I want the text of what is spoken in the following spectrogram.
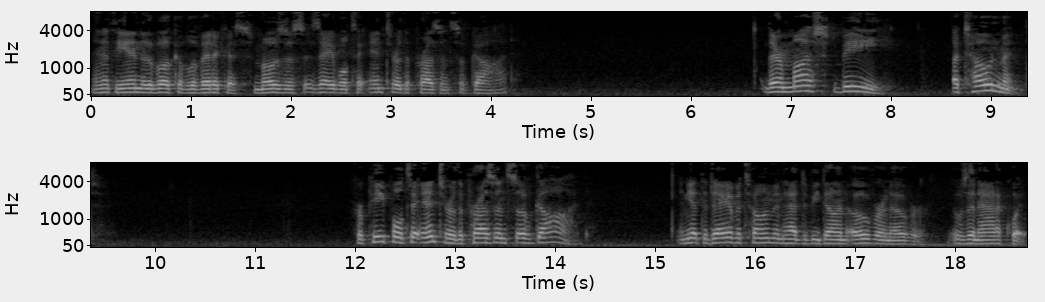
And at the end of the book of Leviticus, Moses is able to enter the presence of God. There must be atonement for people to enter the presence of God. And yet the Day of Atonement had to be done over and over. It was inadequate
